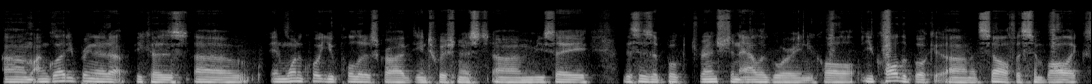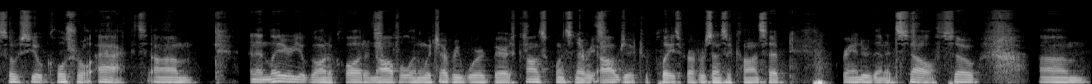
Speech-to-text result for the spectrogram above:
Um, I'm glad you bring that up because uh, in one quote you pull to describe the intuitionist, um, you say this is a book drenched in allegory, and you call you call the book um, itself a symbolic socio-cultural act. Um, and then later you'll go on to call it a novel in which every word bears consequence and every object or place represents a concept grander than itself. So um,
